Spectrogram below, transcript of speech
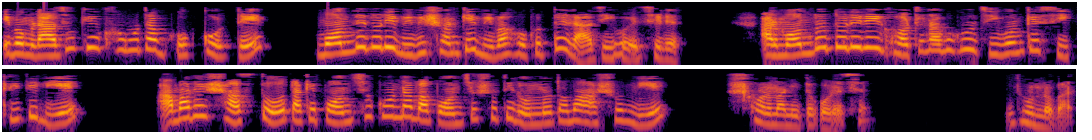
এবং রাজকীয় ক্ষমতা ভোগ করতে মন্দেদরী বিভীষণকে বিবাহ করতে রাজি হয়েছিলেন। আর মন্দোদরির এই ঘটনাবহুল জীবনকে স্বীকৃতি দিয়ে আমাদের শাস্ত্র তাকে পঞ্চকন্যা বা পঞ্চসতীর অন্যতম আসন দিয়ে সম্মানিত করেছেন। ধন্যবাদ।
